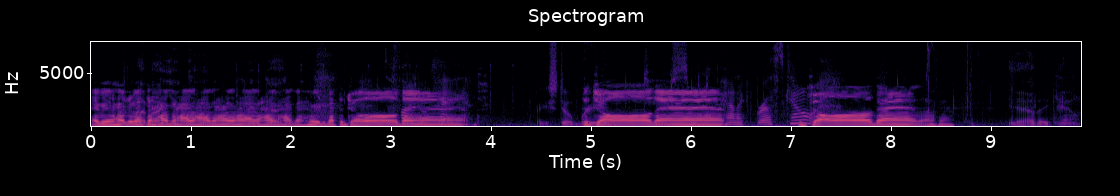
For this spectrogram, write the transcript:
Have you heard about the How have about have you, have Clint? have have have have heard about the okay. Jordan? Are you still breathing? Do you smell Jordan. panicked breaths The count? Jordan. Okay. Yeah, they count.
